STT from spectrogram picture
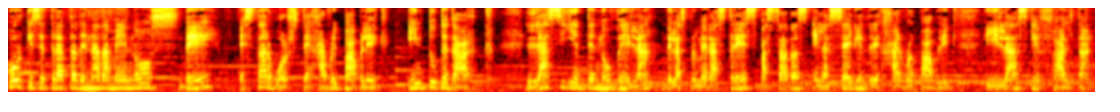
porque se trata de nada menos de Star Wars The High Republic Into the Dark la siguiente novela de las primeras tres basadas en la serie de High Republic y las que faltan.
